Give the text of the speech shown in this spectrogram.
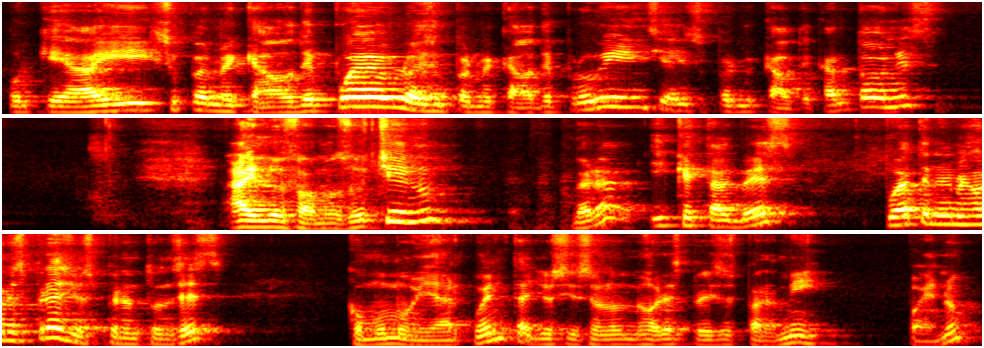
Porque hay supermercados de pueblo, hay supermercados de provincia, hay supermercados de cantones, hay los famosos chinos, ¿verdad? Y que tal vez pueda tener mejores precios, pero entonces, ¿cómo me voy a dar cuenta yo si son los mejores precios para mí? Bueno,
